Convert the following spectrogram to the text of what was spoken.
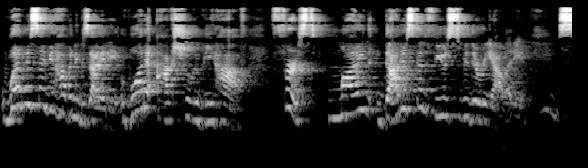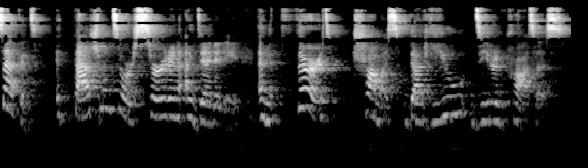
When we say we have an anxiety, what actually we have? First, mind that is confused with the reality. Second, attachment to a certain identity. And third, traumas that you didn't process.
